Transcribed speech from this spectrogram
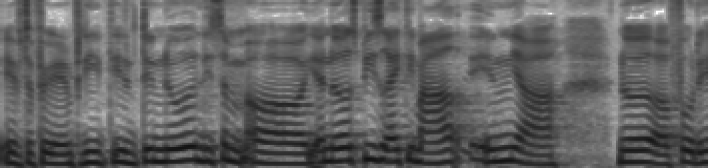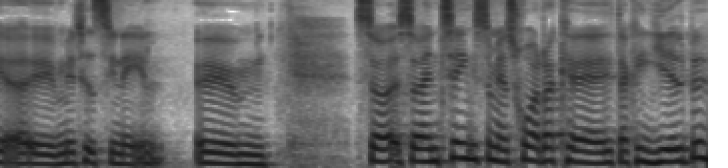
efterfølgende, fordi det, det nåede ligesom, at, jeg nåede at spise rigtig meget, inden jeg nåede at få det her øh, mæthedssignal. Øhm, så, så en ting, som jeg tror, der kan, der kan hjælpe,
